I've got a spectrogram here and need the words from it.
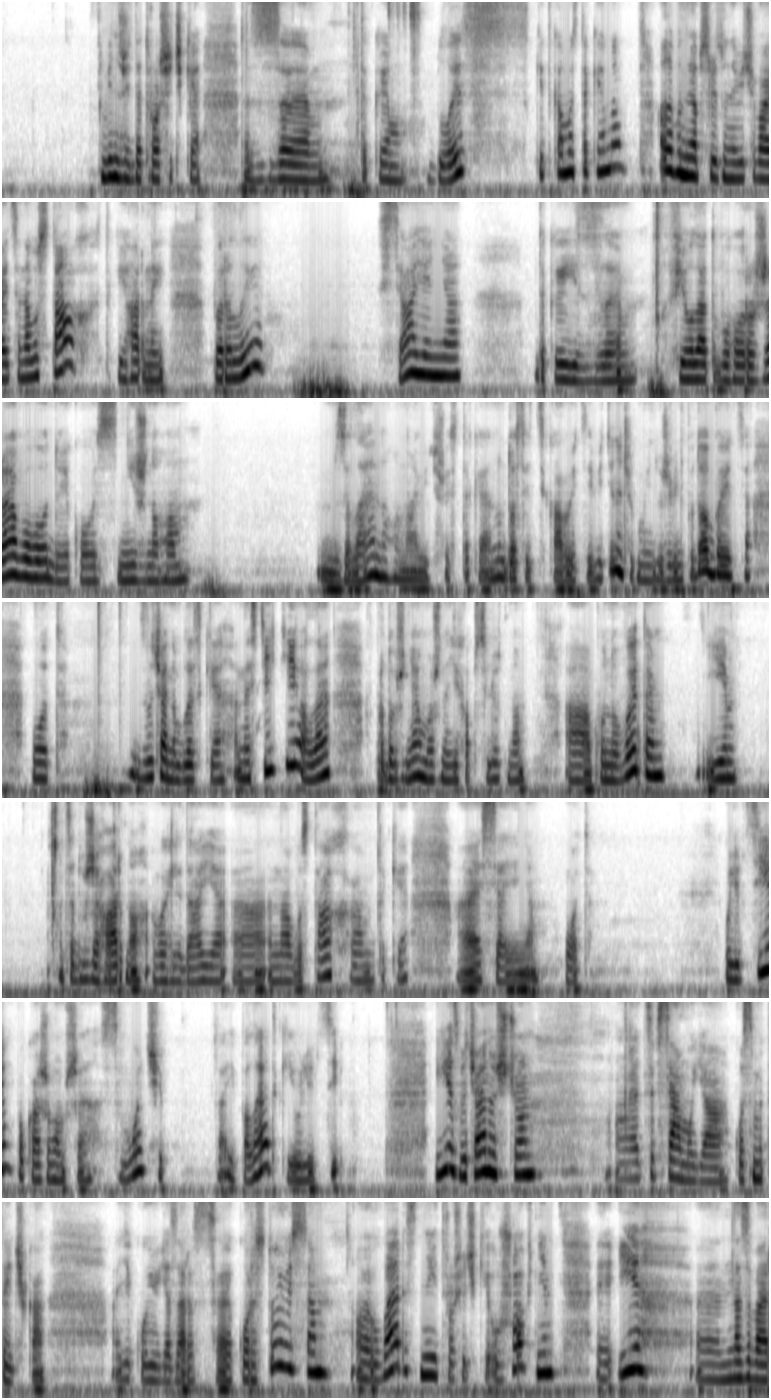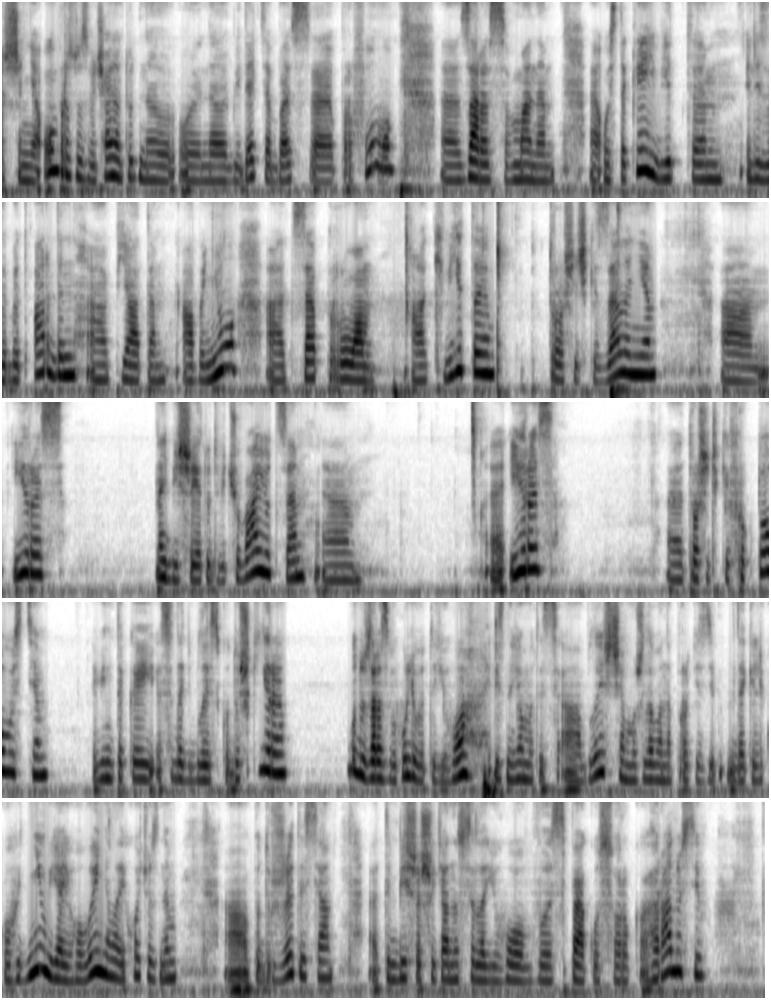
Він же йде трошечки з ем, таким блискітками такими, але вони абсолютно не відчуваються на вустах. Такий гарний перелив, сяяння, такий з фіолетового рожевого до якогось ніжного зеленого, навіть щось таке. Ну, досить цікавий цей відтіночок, мені дуже він подобається. От. Звичайно, близькі не стійкі, але впродовж дня можна їх абсолютно поновити. І це дуже гарно виглядає на вустах таке сяєння. От. Олівці покажу вам ще свочі, та, і палетки, і олівці. І, звичайно, що е, це вся моя косметичка, якою я зараз е, користуюся е, у вересні, трошечки у жовтні. І на завершення образу, звичайно, тут не, не обійдеться без парфуму. Зараз в мене ось такий від е, Elizabeth Arden, е, авеню. Це про квіти, трошечки зелені, ірис. Найбільше я тут відчуваю це е, е, ірис, е, трошечки фруктовості. Він такий сидить близько до шкіри. Буду зараз вигулювати його і знайомитися ближче. Можливо, на протязі декількох днів я його вийняла і хочу з ним подружитися. Тим більше, що я носила його в спеку 40 градусів.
